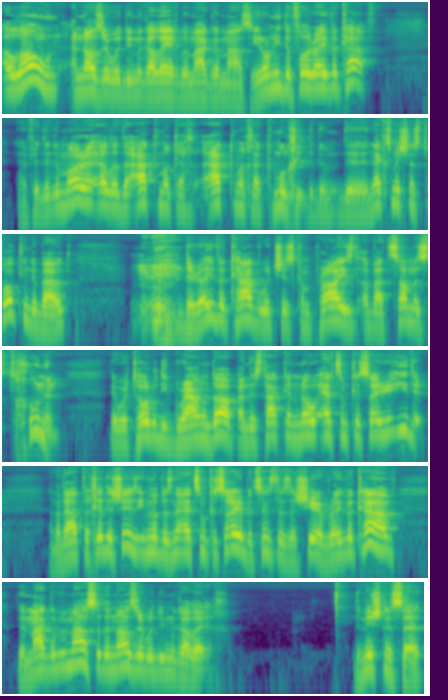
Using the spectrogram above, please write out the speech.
alone, a would be megalech b'magamasa. You don't need the full Roiva kav. And for the Gemara, Ella the Akmach the next mission is talking about the Reiva Kav, which is comprised of Atzamas Tchunen. They were totally ground up, and there's taken no Etzem Kasayri either. And that the Chiddush is, even though there's no Etzem Kasayri, but since there's a share of Reiva Kav, the Maga B'masa, the Nazir would be Megalech. The Mishnah said,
